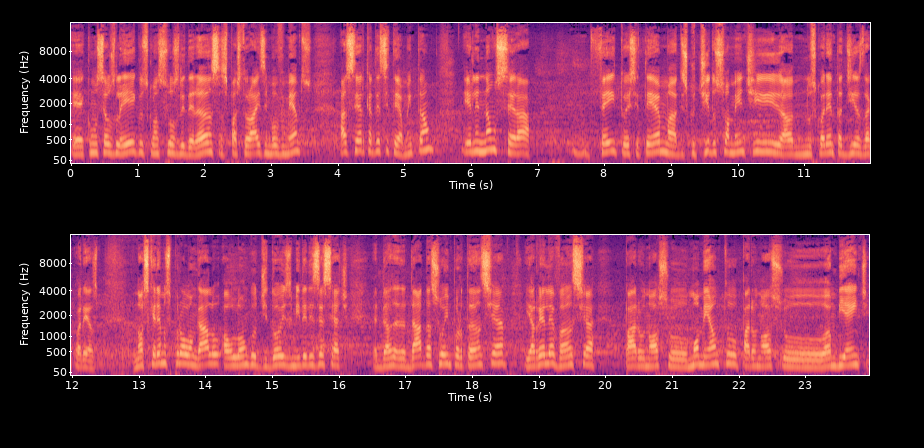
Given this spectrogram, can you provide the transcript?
é, com os seus leigos, com as suas lideranças pastorais e movimentos acerca desse tema. Então, ele não será feito esse tema discutido somente ah, nos 40 dias da quaresma. Nós queremos prolongá-lo ao longo de 2017, dada a sua importância e a relevância para o nosso momento, para o nosso ambiente.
